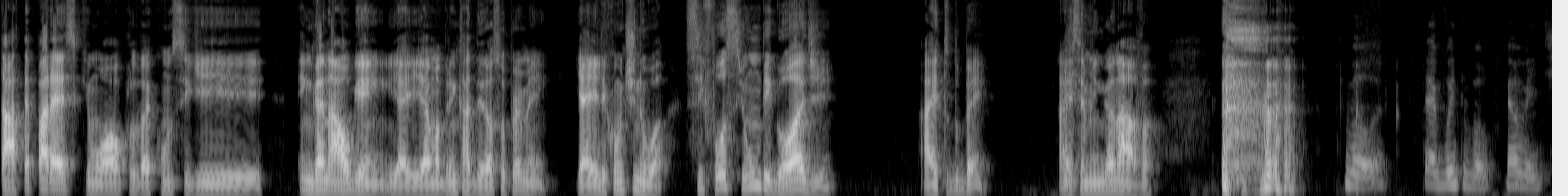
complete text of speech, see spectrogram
tá, até parece que um óculos vai conseguir enganar alguém. E aí é uma brincadeira ao Superman. E aí ele continua: se fosse um bigode, aí tudo bem. Aí você me enganava. Boa. É muito bom, realmente.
